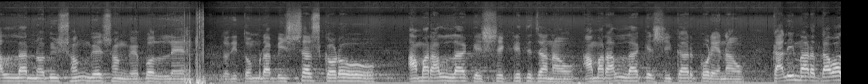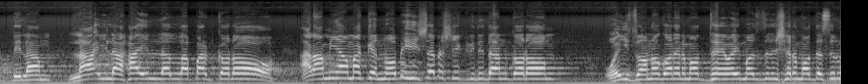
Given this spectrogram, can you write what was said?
আল্লাহ নবী সঙ্গে সঙ্গে বললেন, যদি তোমরা বিশ্বাস করো, আমার আল্লাহকে স্বীকৃতি জানাও, আমার আল্লাহকে স্বীকার করে নাও। কালিমার দাওয়াত দিলাম, লা ইলাহা ইল্লাল্লাহ পাঠ করো, আর আমি আমাকে নবী হিসেবে স্বীকৃতি দান করো। ওই জনগণের মধ্যে, ওই মজলিসের মধ্যে ছিল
